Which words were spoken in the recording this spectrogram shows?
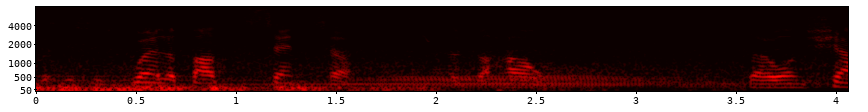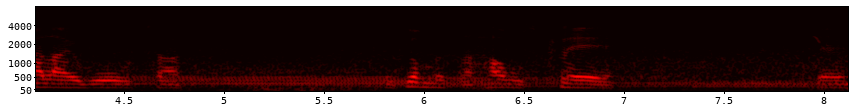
but this is well above the centre of the hull so on shallow water, as long as the hull's clear, then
